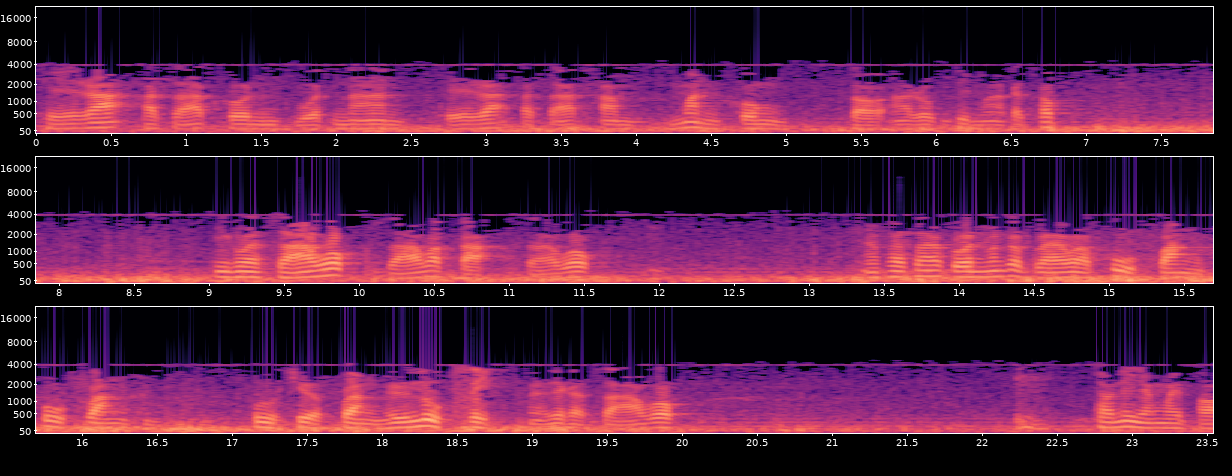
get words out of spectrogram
เทระภาษาคนบวชนาน เทระภาษาธรรม มั่นคงต่ออารมณ์ที่มากระทบนี่ว่าสาวก สาวกะ สาวกภาษาคนมันก็แปลว่าผู้ฟัง ผู้ฟัง ผู้เชื่อฟังหรือลูกศิษย์เรียกว่าสาวก เท่านี้ยังไม่พอ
